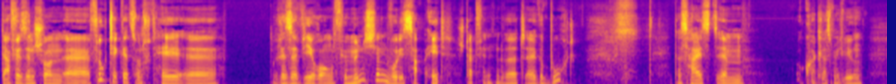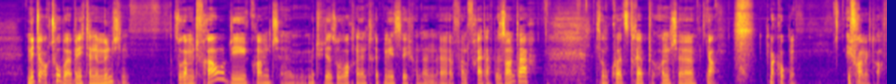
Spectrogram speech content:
Dafür sind schon äh, Flugtickets und Hotelreservierungen äh, für München, wo die Sub 8 stattfinden wird, äh, gebucht. Das heißt, im, oh Gott, lass mich lügen, Mitte Oktober bin ich dann in München. Sogar mit Frau, die kommt äh, mit wieder so Wochenendtrip mäßig und dann äh, von Freitag bis Sonntag. So ein Kurztrip und äh, ja, mal gucken. Ich freue mich drauf.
